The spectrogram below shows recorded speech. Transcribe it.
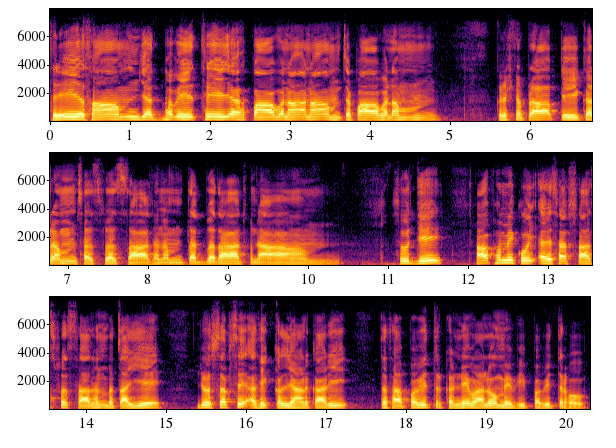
श्रेयसा यदे श्रेय पावना च पावनम। कृष्ण प्राप्ति करम सस्वसाधनम तद्वदाधुना सूर्य आप हमें कोई ऐसा शाश्वत साधन बताइए जो सबसे अधिक कल्याणकारी तथा पवित्र करने वालों में भी पवित्र हो,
